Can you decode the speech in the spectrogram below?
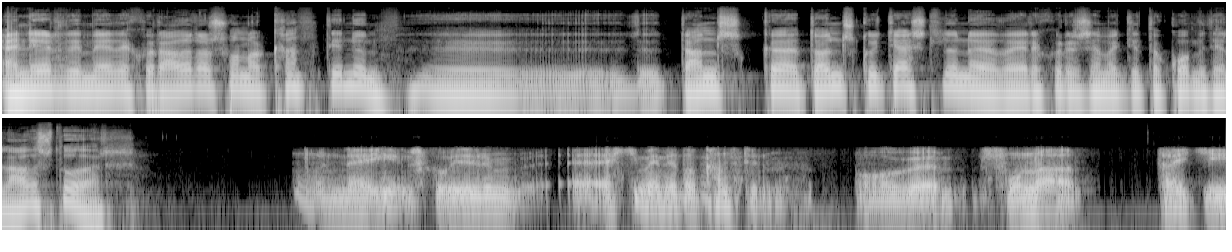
En er þið með eitthvað aðra svona á kantinum, uh, danska, dansku gæsluna eða er eitthvað sem að geta komið til aðstóðar? Nei, sko, við erum ekki með neitt á kantinum og um, svona tæki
